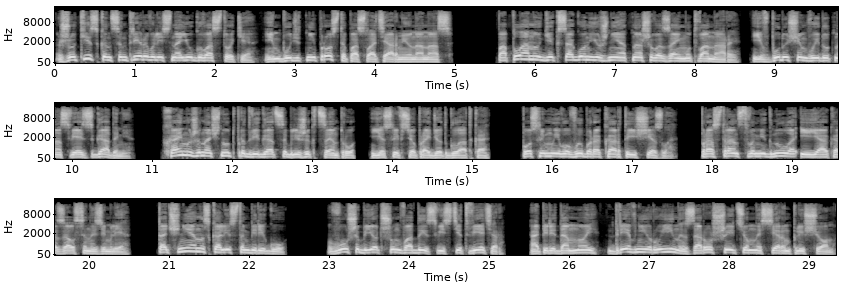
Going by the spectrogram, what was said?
Жуки сконцентрировались на юго-востоке, им будет непросто послать армию на нас. По плану гексагон южнее от нашего займут ванары, и в будущем выйдут на связь с гадами. Хаймы же начнут продвигаться ближе к центру, если все пройдет гладко. После моего выбора карта исчезла. Пространство мигнуло, и я оказался на земле. Точнее, на скалистом берегу. В уши бьет шум воды, свистит ветер, а передо мной древние руины, заросшие темно-серым плющом.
